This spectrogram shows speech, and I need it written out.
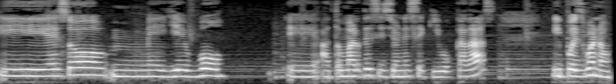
Y eso me llevó eh, a tomar decisiones equivocadas. Y pues bueno,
